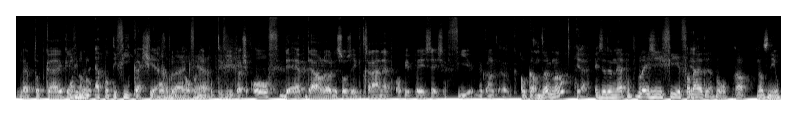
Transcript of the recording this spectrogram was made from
laptop kijken. of je moet een Apple TV-kastje op een, gebruiken. of een ja. Apple TV kastje. Of de app downloaden zoals ik het gedaan heb op je PlayStation 4. Dan kan het ook. Oh, kan het ook nog? Ja. Is het een Apple PlayStation 4 vanuit Apple? Oh, dat is nieuw.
